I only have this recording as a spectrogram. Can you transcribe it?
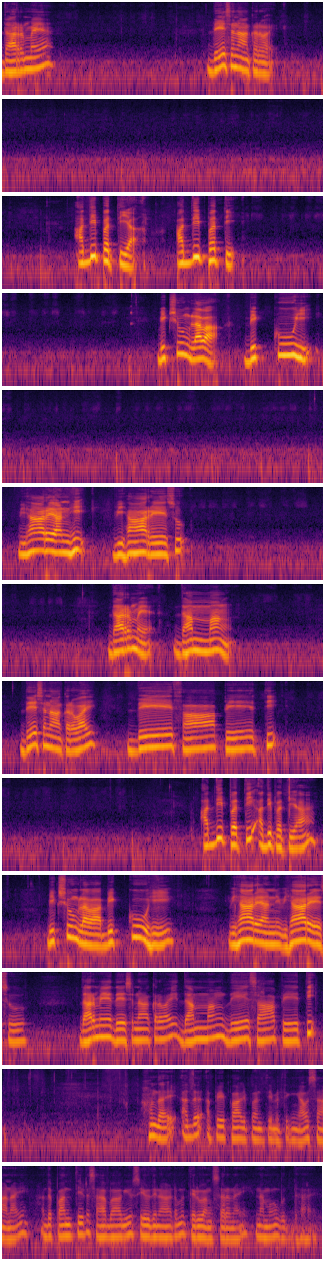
ධර්මය දේශනා කරවයි. අධිපතිය අධිපති. භික්ෂූන් ලවා භික්ඛූහි. විහාරයන්හි විහාරේසු. ධර්මය ධම්මං. දේශනා කරවයි දේසාපේති. අධිපති අධිපතියා භික්ෂූන් ලවා භික්ඛූහි විහාරයන්හි විහාරේසු ධර්මයේ දේශනා කරවයි ධම්මං දේසාපේති. හොඳයි. අද අපේ පාලි පන්තිය මෙතකින් අවසానයි අද පන්තියට සහභාගී වූ සියලු දෙනාටම තෙරුවන් සරණයි. නමෝ බුද්ධාය.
